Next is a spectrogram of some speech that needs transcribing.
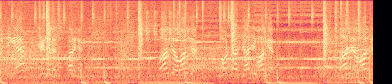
வண்டிங்க இயங்கலை. பாருங்கள் வாழ்க வாழ்க. மோட்டார் ஜாதி வாழ்க. வாழ்க வாழ்க.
